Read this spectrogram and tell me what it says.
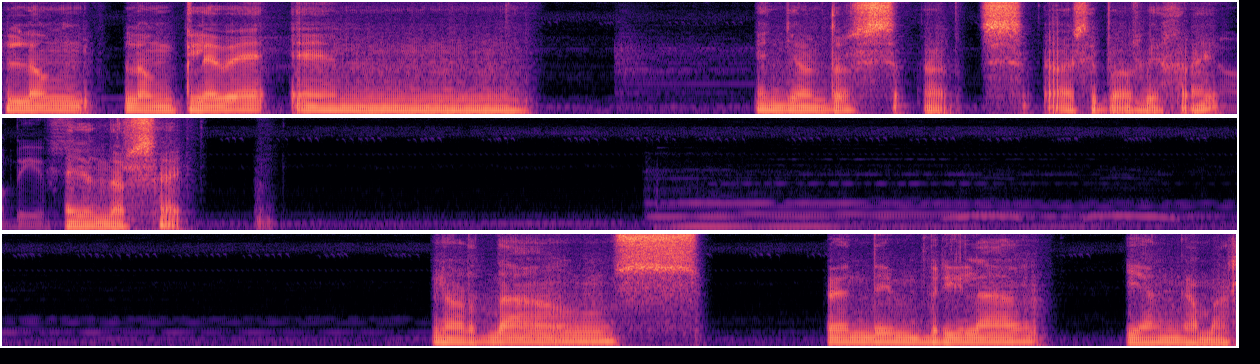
Long, Longcleve en. En Yonderside. A ver si podemos viajar ahí. I'll be of A Yonderside. North Downs, Bending, Brillar y Angamar.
